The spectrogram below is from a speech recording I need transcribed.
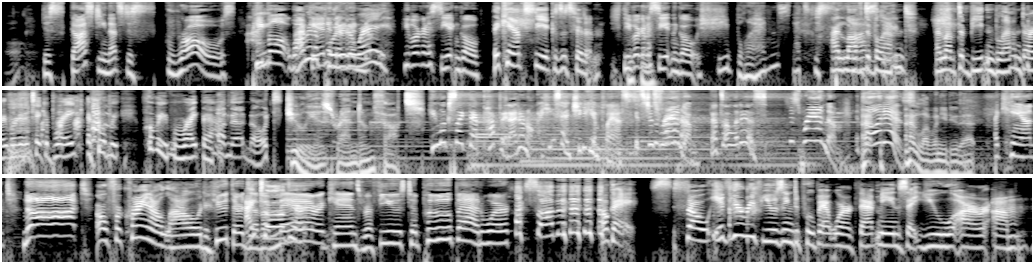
Oh. disgusting. That's just gross. People I'm walk gonna in put and they're it gonna know- away. people are gonna see it and go. They can't see it because it's hidden. People are gonna see it and go. She blends. That's just. I love to blend. I love to beat and blend. All right, we're going to take a break and we'll be we'll be right back. On that note, Julia's random thoughts. He looks like that puppet. I don't know. He's had cheek implants. It's just random. That's all it is. Just random. It's all it is. I love when you do that. I can't not. Oh, for crying out loud. Two thirds I of told her- Americans refuse to poop at work. I saw that. Okay. So if you're refusing to poop at work, that means that you are um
